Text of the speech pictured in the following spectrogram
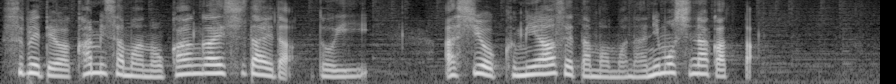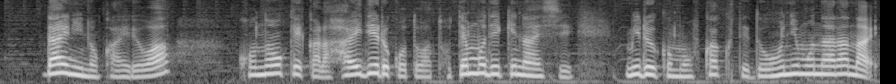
すべては神様のお考え次第だと言い足を組み合わせたまま何もしなかった。第二のカエルはこの桶から這い出ることはとてもできないしミルクも深くてどうにもならない。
